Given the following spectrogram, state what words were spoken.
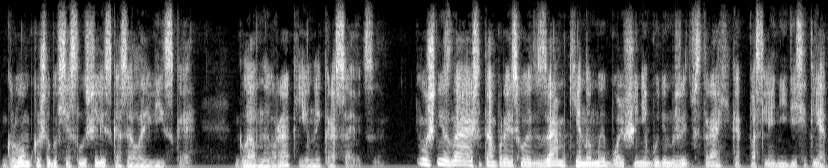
Громко, чтобы все слышали, сказала Виска, главный враг юной красавицы. Уж не знаю, что там происходит в замке, но мы больше не будем жить в страхе, как последние десять лет.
